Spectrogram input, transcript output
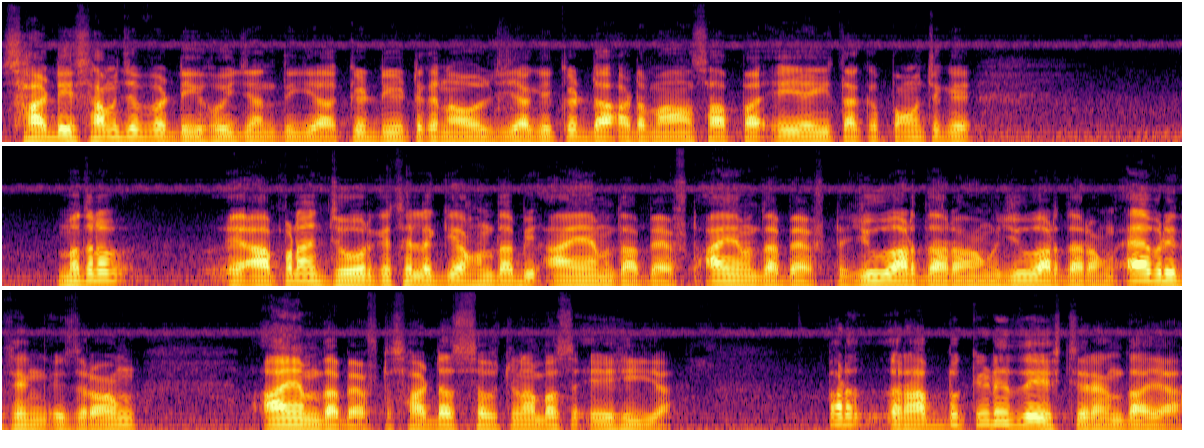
ਸਾਡੀ ਸਮਝ ਵੱਡੀ ਹੋਈ ਜਾਂਦੀ ਆ। ਕਿੱਡੀ ਟੈਕਨੋਲੋਜੀ ਆ ਗਈ, ਕਿੱਡਾ ਐਡਵਾਂਸ ਆਪਾਂ AI ਤੱਕ ਪਹੁੰਚ ਗਏ। ਮਤਲਬ ਆਪਣਾ ਜ਼ੋਰ ਕਿੱਥੇ ਲੱਗਿਆ ਹੁੰਦਾ ਵੀ I am the best I am the best you are the wrong you are the wrong everything is wrong I am the best ਸਾਡਾ ਸੋਚਣਾ ਬਸ ਇਹੀ ਆ। ਪਰ ਰੱਬ ਕਿਹੜੇ ਦੇਸ਼ 'ਚ ਰਹਿੰਦਾ ਆ?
